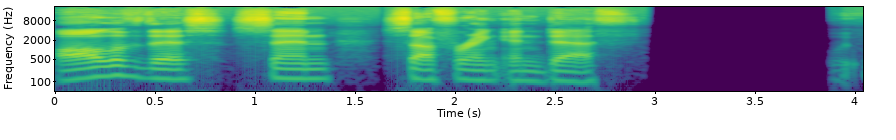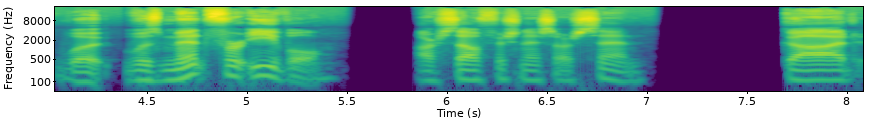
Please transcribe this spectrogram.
All of this sin, suffering, and death, what was meant for evil, our selfishness, our sin, God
